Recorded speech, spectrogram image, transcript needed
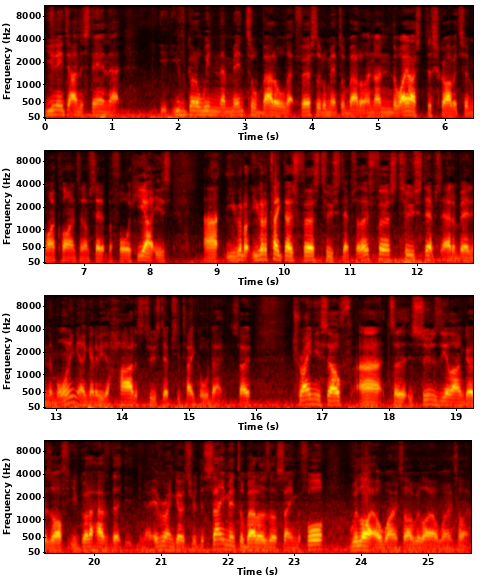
you need to understand that you've got to win the mental battle, that first little mental battle. And, and the way I describe it to my clients, and I've said it before here, is uh, you've got to, you've got to take those first two steps. So those first two steps out of bed in the morning are going to be the hardest two steps you take all day. So train yourself uh, so that as soon as the alarm goes off, you've got to have that. You know, everyone goes through the same mental battle as I was saying before. Will I or won't I? Will I or won't I?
